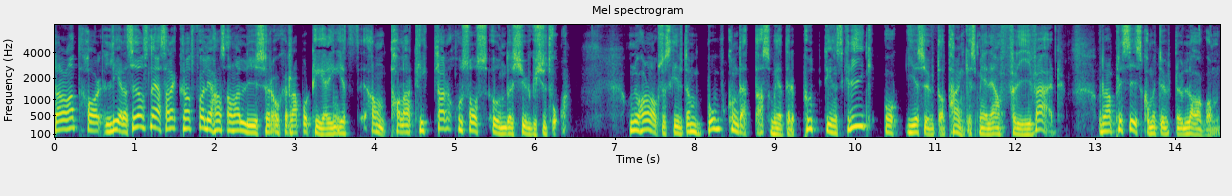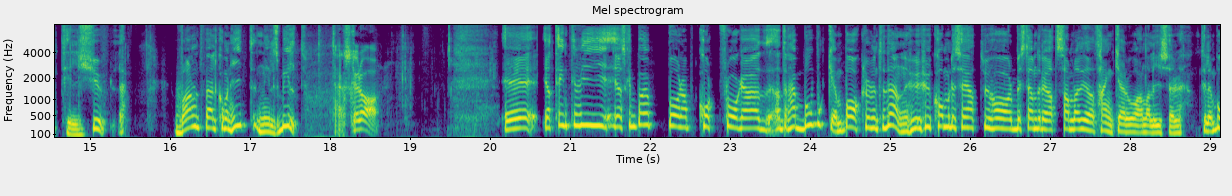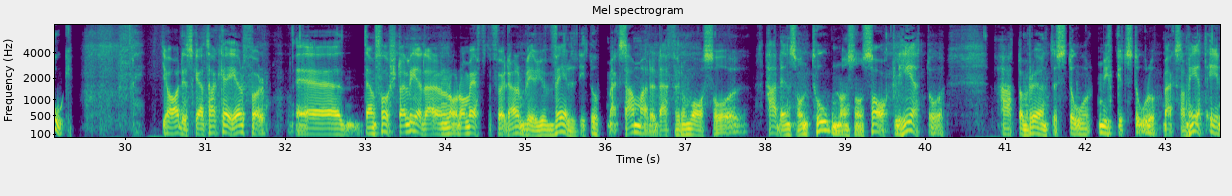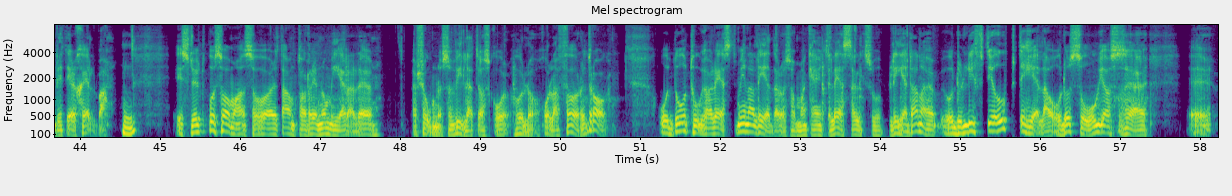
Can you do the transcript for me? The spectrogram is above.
Bland annat har ledarsidans läsare kunnat följa hans analyser och rapportering i ett antal artiklar hos oss under 2022. Och nu har han också skrivit en bok om detta som heter Putins krig och ges ut av tankesmedjan Fri Värld. Och den har precis kommit ut nu lagom till jul. Varmt välkommen hit Nils Bildt! Tack ska du ha! Eh, jag tänkte vi, jag ska bara, bara kort fråga, den här boken, bakgrunden till den, hur, hur kommer det sig att du har bestämt dig att samla dina tankar och analyser till en bok? Ja, det ska jag tacka er för. Eh, den första ledaren och de efterföljande blev ju väldigt uppmärksammade därför de var så, hade en sån ton och en sån saklighet och att de rönte stor, mycket stor uppmärksamhet enligt er själva. Mm. I slutet på sommaren så var det ett antal renommerade personer som ville att jag skulle hålla, föredrag. Och då tog jag och läste mina ledare och sa man kan ju inte läsa liksom upp ledarna och då lyfte jag upp det hela och då såg jag så att säga eh,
